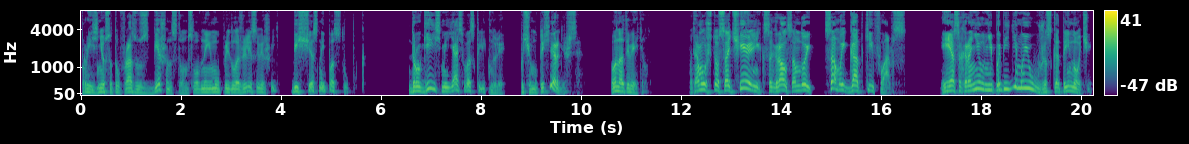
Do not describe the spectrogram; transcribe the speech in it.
произнес эту фразу с бешенством, словно ему предложили совершить бесчестный поступок. Другие, смеясь, воскликнули. — Почему ты сердишься? Он ответил. — Потому что сочельник сыграл со мной самый гадкий фарс и я сохранил непобедимый ужас к этой ночи,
